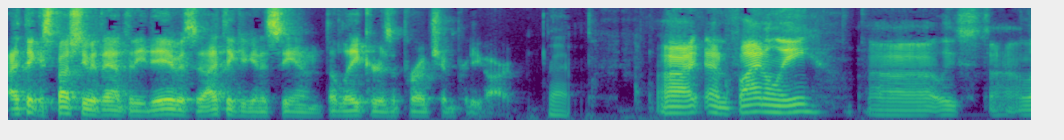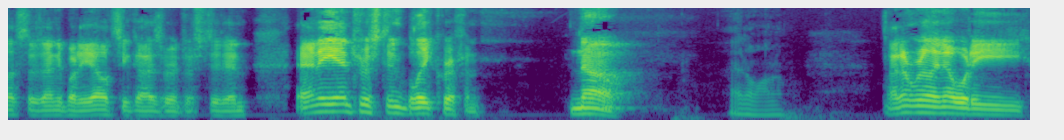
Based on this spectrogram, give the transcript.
I think especially with Anthony Davis, I think you're going to see him. The Lakers approach him pretty hard. All right, and finally, uh, at least uh, unless there's anybody else you guys are interested in, any interest in Blake Griffin? No, I don't want him. I don't really know what he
